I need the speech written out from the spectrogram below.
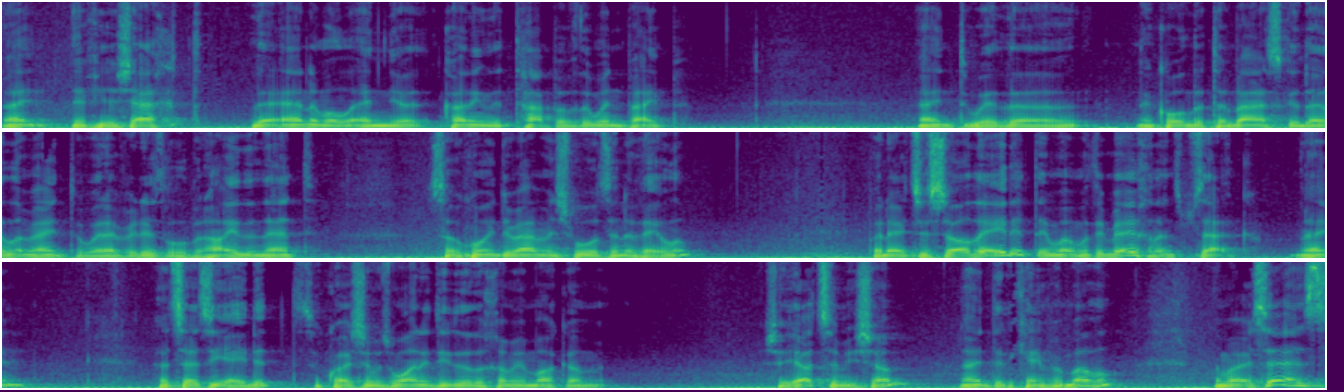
right? If you shecht the animal and you're cutting the top of the windpipe, right? With uh, they call the tabas right? Or whatever it is, a little bit higher than that. So according to Rav and Shmuel, it's an avela. But Eretz Yisrael, they ate it. They went with the Rechanan's psak, right? It says he ate it. So the question was, why did he do the Chumim Makam Shayatza Misham? Right? That he came from Bavel. The Gemara says,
